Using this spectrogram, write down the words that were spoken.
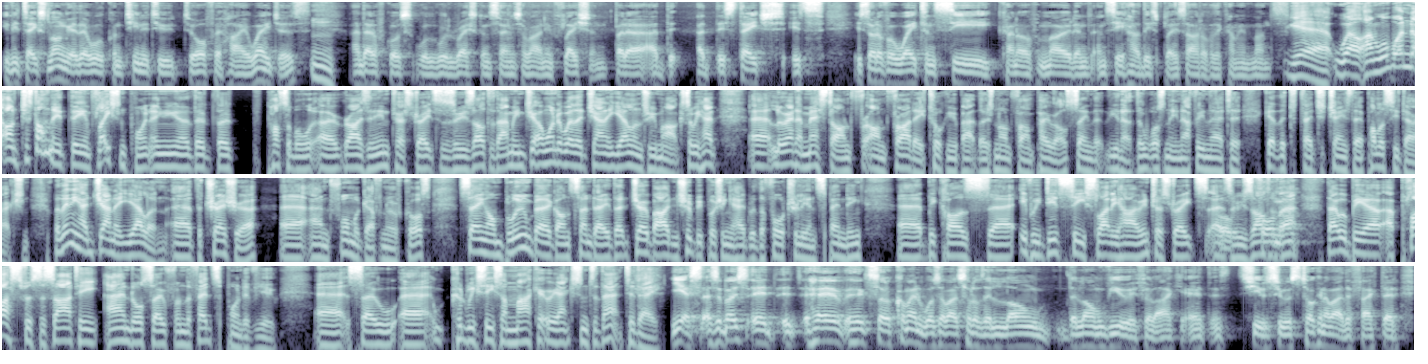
if it takes longer they will continue to to offer higher wages. Mm. and that of course will, will raise concerns around inflation. But uh, at the, at this stage it's it's sort of a wait and see kind of mode and, and see how this plays out over the coming months. Yeah. Well i'm wondering just on the, the inflation point and you know the the possible uh, rise in interest rates as a result of that. I mean, I wonder whether Janet Yellen's remarks. So we had uh, Loretta Mester on on Friday talking about those non-farm payrolls, saying that you know there wasn't enough in there to get the Fed to change their policy direction. But then you had Janet Yellen, uh, the treasurer, uh, and former governor, of course, saying on Bloomberg on Sunday that Joe Biden should be pushing ahead with the four trillion spending uh, because uh, if we did see slightly higher interest rates as a result of that, that would be a, a, plus for society and also from the Fed's point of view. Uh, so, uh, could we see some market reaction to that today? Yes, I suppose it, it, her, her, sort of comment was about sort of the long the long view, if you like. It, she was she was talking about the fact that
